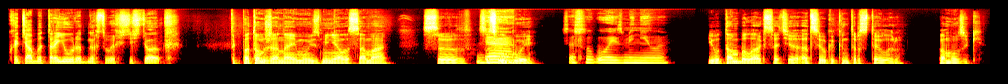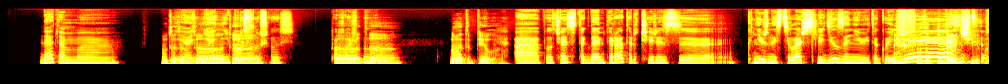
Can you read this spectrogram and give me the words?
хотя бы троюродных своих сестер. Так потом же она ему изменяла сама с, со слугой. Со слугой изменила. И вот там была, кстати, отсылка к Интерстеллару по музыке. Да, там э, Вот это я, я не прислушалась. Похоже было. Ну, это пело. А получается, тогда император через э, книжный стеллаж следил за ними и такой, И нет. дрочил.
